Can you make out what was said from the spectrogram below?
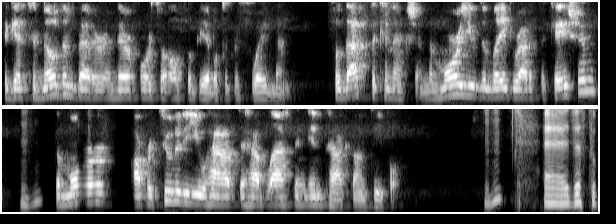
to get to know them better and therefore to also be able to persuade them. So that's the connection. The more you delay gratification, mm-hmm. the more opportunity you have to have lasting impact on people. Mm-hmm. Uh, just to,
